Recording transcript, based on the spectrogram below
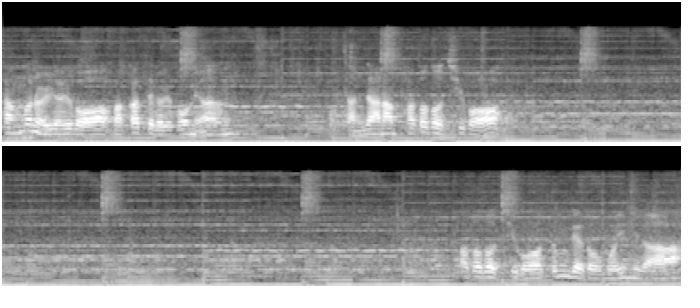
창문을 열고 바깥을 보면 잔잔한 파도도 치고 파도도 치고 등대도 보입니다.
